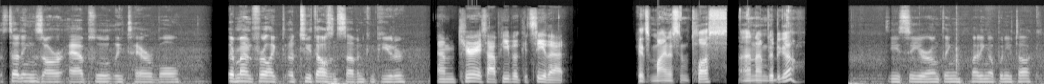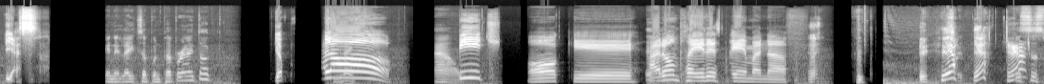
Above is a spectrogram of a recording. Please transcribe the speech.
settings are absolutely terrible. They're meant for like a 2007 computer. I'm curious how people could see that. It's minus and plus, and I'm good to go. Do you see your own thing lighting up when you talk? Yes. And it lights up when Pepper and I talk? Yep. Hello, Ow. beach. Okay, I don't play this game enough. Yeah, yeah. yeah. This is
